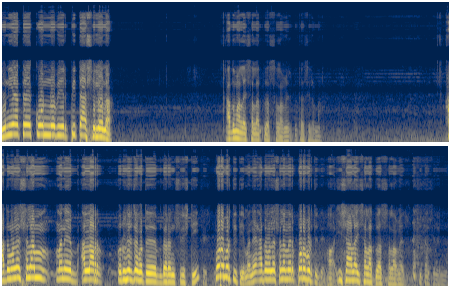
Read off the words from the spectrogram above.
দুনিয়াতে কোন নবীর পিতা ছিল না? আদম আলাই সাল্লাতু পিতা ছিল না। আদম আলাহিসাল্লাম মানে আল্লাহর রুহের জগতে ধরেন সৃষ্টি পরবর্তীতে মানে আদম আলাহিসাল্লামের পরবর্তীতে। ঈসা আলাই সাল্লাতু আসসালামের পিতা ছিলেন না।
